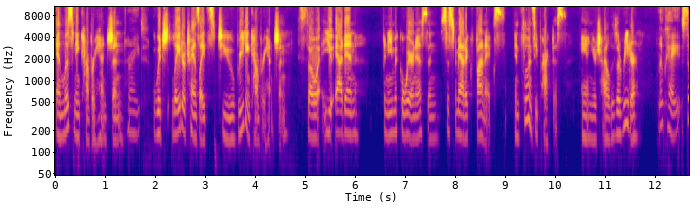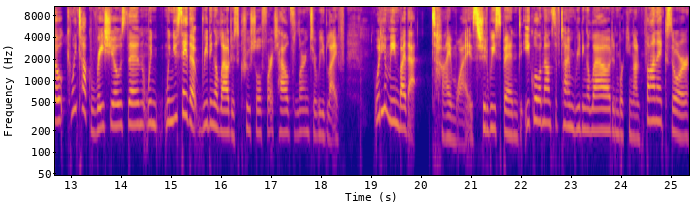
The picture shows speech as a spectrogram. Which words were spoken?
and listening comprehension, right. which later translates to reading comprehension. So you add in phonemic awareness and systematic phonics and fluency practice, and your child is a reader. Okay, so can we talk ratios then? When when you say that reading aloud is crucial for a child's learn to read life, what do you mean by that? Time wise, should we spend equal amounts of time reading aloud and working on phonics, or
